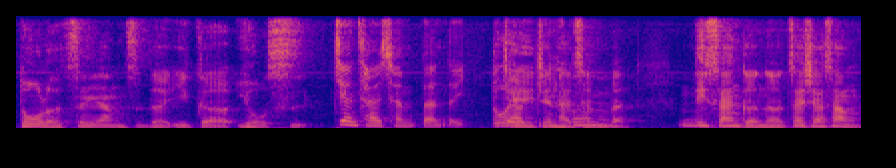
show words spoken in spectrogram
多了这样子的一个优势。建材成本的对，建材成本。嗯第三个呢，再加上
